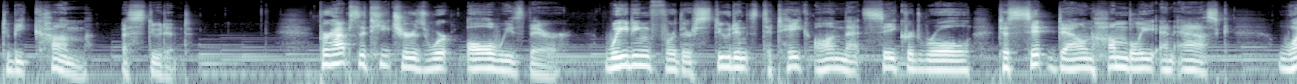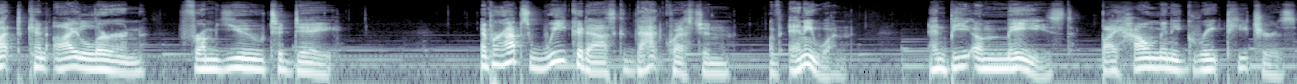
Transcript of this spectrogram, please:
to become a student. Perhaps the teachers were always there, waiting for their students to take on that sacred role, to sit down humbly and ask, What can I learn from you today? And perhaps we could ask that question of anyone and be amazed by how many great teachers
